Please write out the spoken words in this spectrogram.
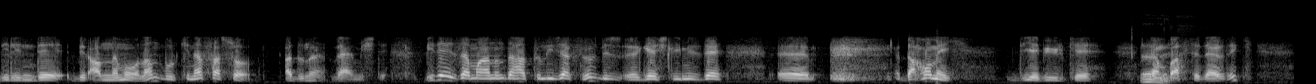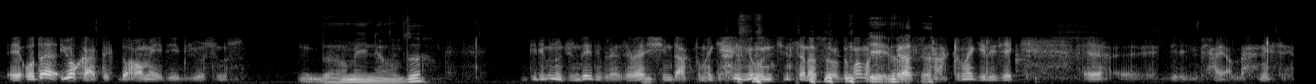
dilinde bir anlamı olan Burkina Faso adını vermişti. Bir de zamanında hatırlayacaksınız biz e, gençliğimizde e, Dahomey diye bir ülkeden evet. bahsederdik. E, o da yok artık Dahomey diye biliyorsunuz. Dahomey ne oldu? Dilimin ucundaydı biraz evvel. Şimdi aklıma gelmiyor. Onun için sana sordum ama biraz aklıma gelecek. Ee, dilim, hay Allah neyse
